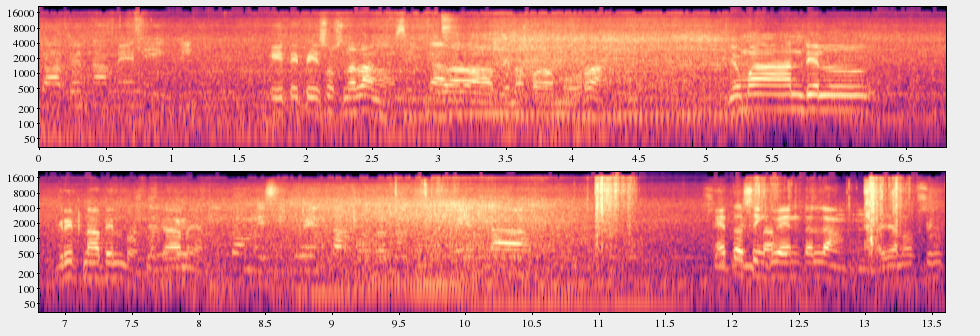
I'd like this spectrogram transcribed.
cover namin 80. 80 pesos na lang. Ah. Grabe, napakamura. Yung mga handle grip natin boss, magkano yan? Dito, may 50. Mura lang. 50. Ito, 50 lang. Mm. Ayan oh, sing-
